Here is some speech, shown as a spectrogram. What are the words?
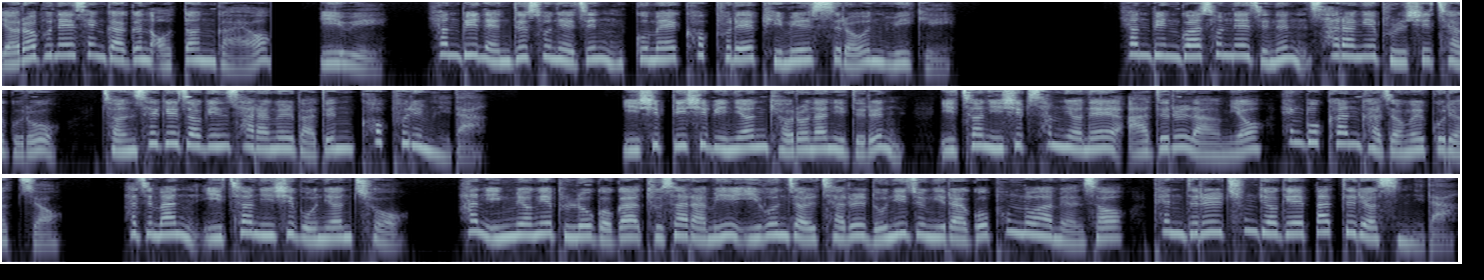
여러분의 생각은 어떤가요? 2위. 현빈 앤드 손예진 꿈의 커플의 비밀스러운 위기. 현빈과 손예진은 사랑의 불시착으로 전 세계적인 사랑을 받은 커플입니다. 20-22년 결혼한 이들은 2023년에 아들을 낳으며 행복한 가정을 꾸렸죠. 하지만 2025년 초, 한 익명의 블로거가 두 사람이 이혼 절차를 논의 중이라고 폭로하면서 팬들을 충격에 빠뜨렸습니다.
